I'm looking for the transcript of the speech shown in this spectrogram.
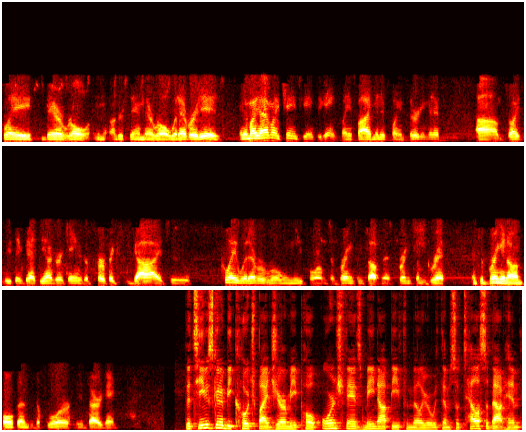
play their role and understand their role, whatever it is. And it might that might change game to game, playing five minutes, playing thirty minutes. Um, so I, we think that DeAndre Kane is a perfect guy to play whatever role we need for him to bring some toughness, bring some grit, and to bring it on both ends of the floor the entire game. The team is going to be coached by Jeremy Pope. Orange fans may not be familiar with him, so tell us about him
